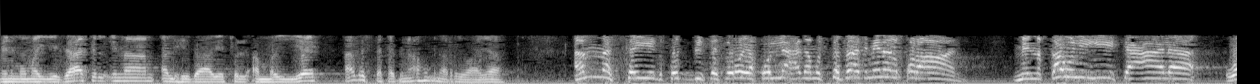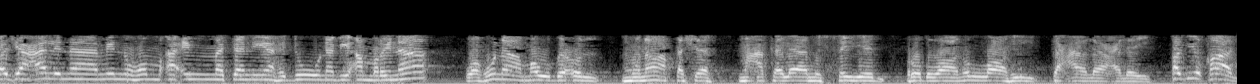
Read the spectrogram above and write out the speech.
من مميزات الإمام الهداية الأمرية. هذا استفدناه من الروايات. أما السيد قدس سره يقول لا هذا مستفاد من القرآن من قوله تعالى وجعلنا منهم أئمة يهدون بأمرنا وهنا موضع المناقشة مع كلام السيد رضوان الله تعالى عليه. قد يقال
